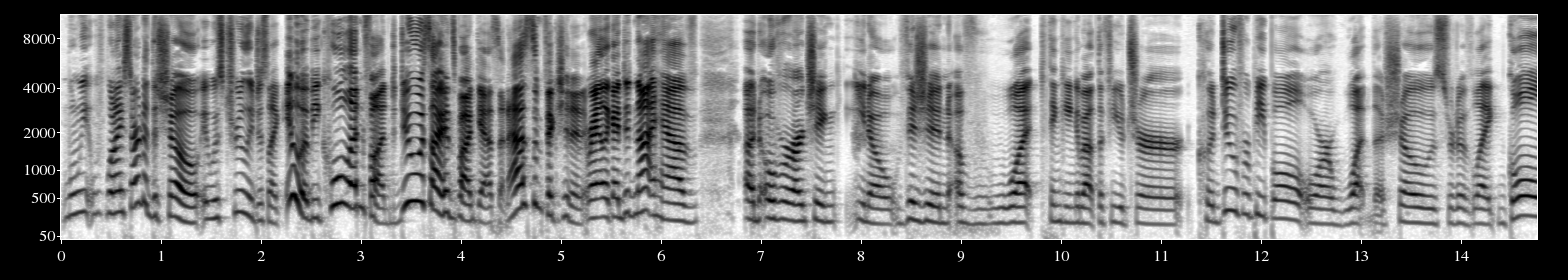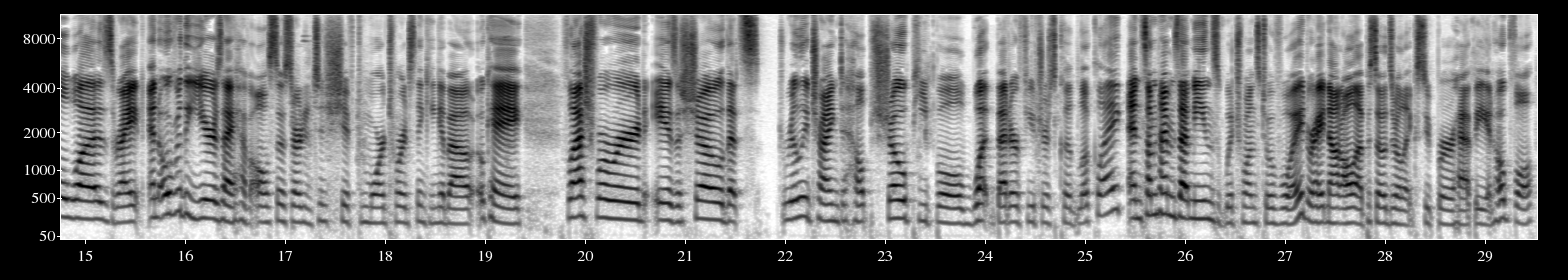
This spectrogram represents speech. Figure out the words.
when we when i started the show it was truly just like it would be cool and fun to do a science podcast that has some fiction in it right? Like i did not have an overarching, you know, vision of what thinking about the future could do for people or what the show's sort of like goal was, right? And over the years I have also started to shift more towards thinking about okay, Flash Forward is a show that's really trying to help show people what better futures could look like. And sometimes that means which ones to avoid, right? Not all episodes are like super happy and hopeful.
